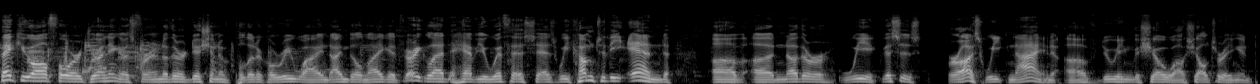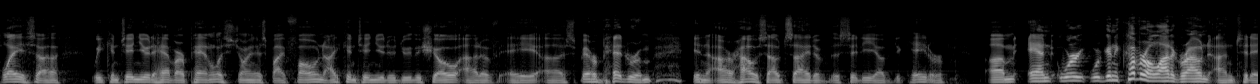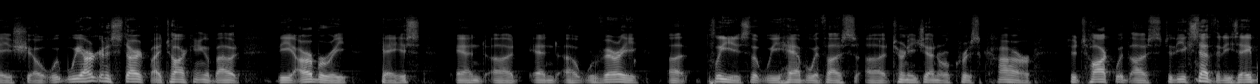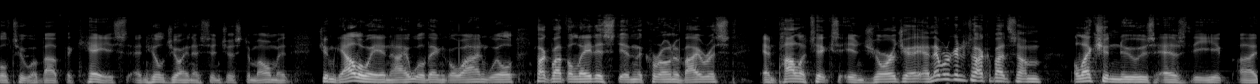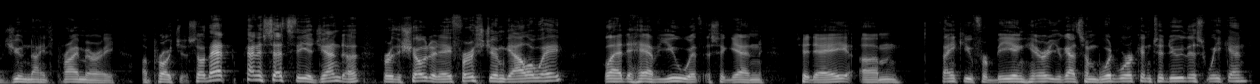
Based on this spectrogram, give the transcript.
Thank you all for joining us for another edition of Political Rewind. I'm Bill Nigut. Very glad to have you with us as we come to the end of another week. This is, for us, week nine of doing the show while sheltering in place. Uh, we continue to have our panelists join us by phone. I continue to do the show out of a uh, spare bedroom in our house outside of the city of Decatur. Um, and we're, we're going to cover a lot of ground on today's show. We, we are going to start by talking about the Arbery case and uh, and uh, we're very uh, pleased that we have with us uh, Attorney General Chris Carr to talk with us to the extent that he's able to about the case, and he'll join us in just a moment. Jim Galloway and I will then go on. We'll talk about the latest in the coronavirus and politics in Georgia, and then we're going to talk about some election news as the uh, June 9th primary approaches. So that kind of sets the agenda for the show today. First, Jim Galloway, glad to have you with us again today. Um, thank you for being here. You got some woodworking to do this weekend?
